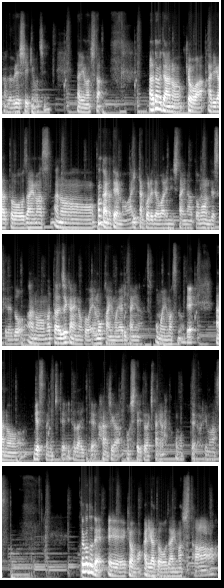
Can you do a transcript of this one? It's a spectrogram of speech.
なんか嬉しい気持ちになりました。改めてあの今日はありがとうございます。あの今回のテーマは一旦これで終わりにしたいなと思うんですけれど、あのまた次回のこうエモ会もやりたいなと思いますので、あのゲストに来ていただいて話がをしていただきたいなと思っております。ということで、えー今日もありがとうございました。あ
